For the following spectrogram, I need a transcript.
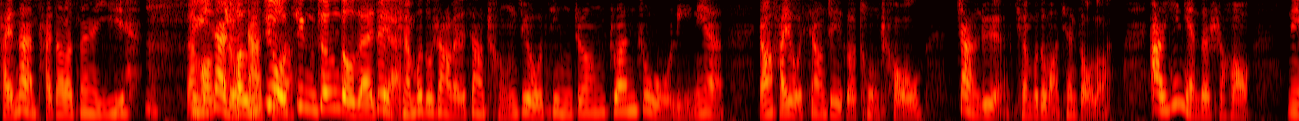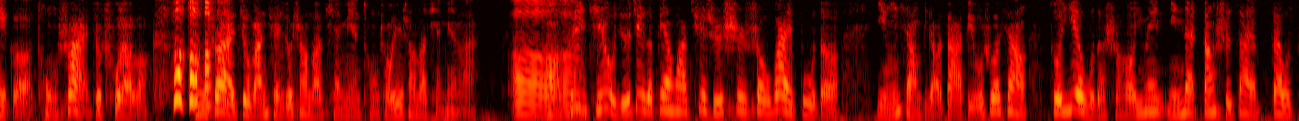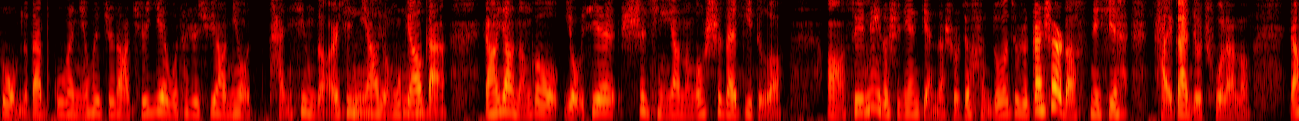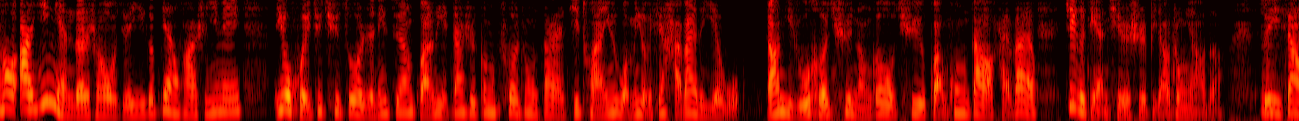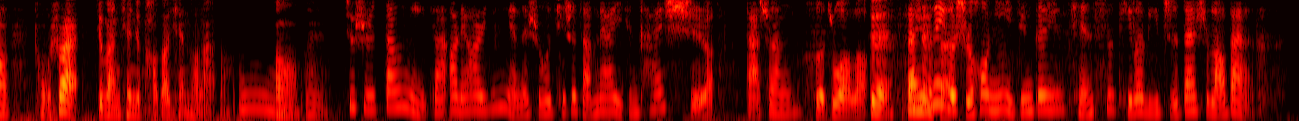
排难排到了三十一，就 然后一下就成就、下去了。竞争都在对，全部都上来了，像成就、竞争、专注、理念，然后还有像这个统筹、战略，全部都往前走了。二一年的时候，那个统帅就出来了，统帅就完全就上到前面，统筹也上到前面来嗯啊。所以嗯其实我觉得这个变化确实是受外部的影响比较大。比如说像做业务的时候，因为您在当时在在做我们的外部顾问，您会知道，其实业务它是需要你有弹性的，而且你要有目标嗯嗯感，然后要能够有些事情要能够势在必得。啊、所以那个时间点的时候，就很多就是干事儿的那些 才干就出来了。然后二一年的时候，我觉得一个变化是因为又回去去做人力资源管理，但是更侧重在集团，因为我们有一些海外的业务，然后你如何去能够去管控到海外，这个点其实是比较重要的。所以像统帅就完全就跑到前头来了。嗯嗯嗯，就是当你在二零二一年的时候，其实咱们俩已经开始打算合作了。对，但是那个时候你已经跟前司提了离职，但是老板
